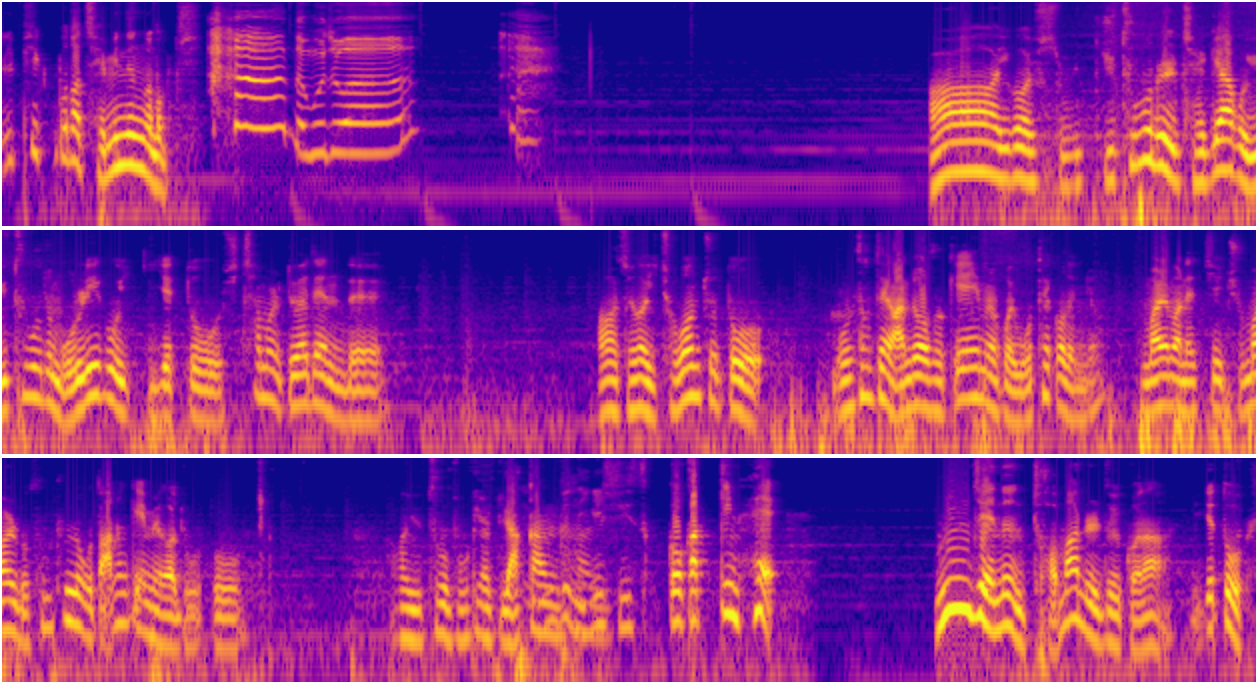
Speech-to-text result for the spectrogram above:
1픽보다 재밌는 건 없지. 아, 너무 좋아. 아, 이거 씨, 유- 유튜브를 재개하고 유튜브 좀 올리고 이제 또 시참을 또 해야 되는데. 아, 제가 이 저번 주 또 몸 상태가 안 좋아서 게임을 거의 못 했거든요. 주말만 했지. 주말도 손 풀려고 다른 게임 해가지고 또. 아, 유튜브 보기가 또 약간 은근 이길 수 있을 것 같긴 해. 문제는 저 말을 듣거나, 이게 또,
